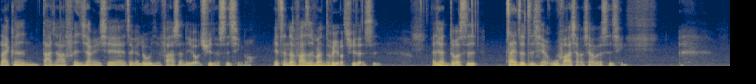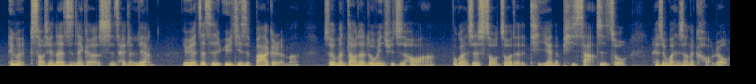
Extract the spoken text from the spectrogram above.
来跟大家分享一些这个露营发生的有趣的事情哦，也真的发生蛮多有趣的事，而且很多是。在这之前无法想象的事情，因为首先呢是那个食材的量，因为这次预计是八个人嘛，所以我们到了露营区之后啊，不管是手做的体验的披萨制作，还是晚上的烤肉，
